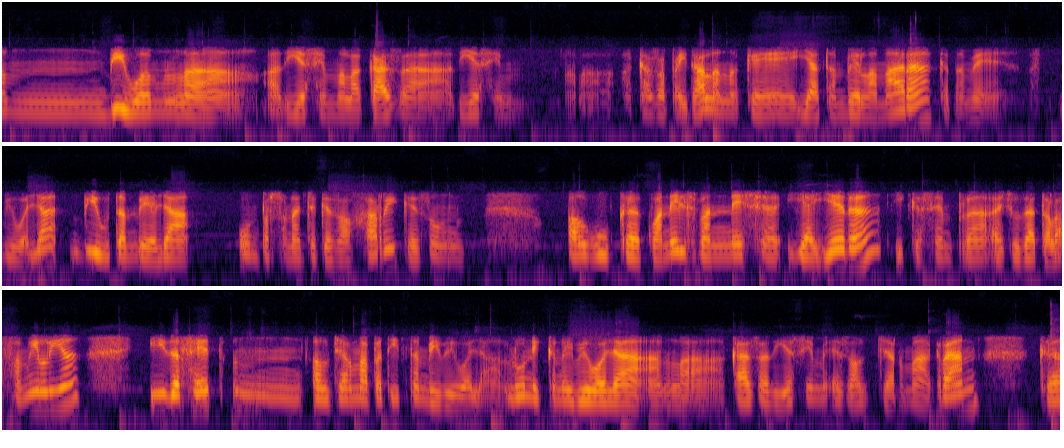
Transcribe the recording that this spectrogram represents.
um, viu amb la, a, diguéssim, a la casa, diguéssim, a, a Casa Pairal, en la que hi ha també la mare, que també viu allà. Viu també allà un personatge que és el Harry, que és un, algú que quan ells van néixer ja hi era i que sempre ha ajudat a la família i de fet mm, el germà petit també viu allà. L'únic que no hi viu allà en la casa, diguéssim, és el germà gran que,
